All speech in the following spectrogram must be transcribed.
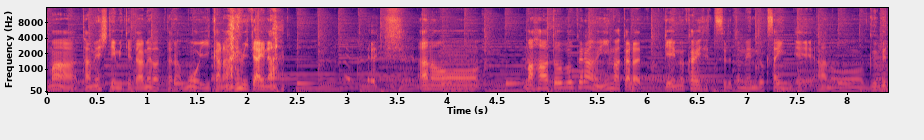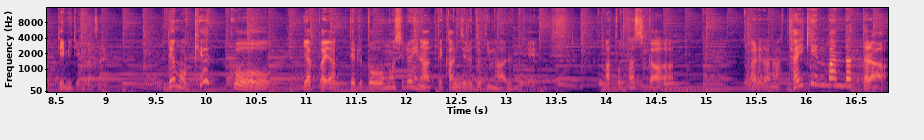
まあ試してみてダメだったらもういいかな みたいな。あのーまあハート・オブ・クラウン今からゲーム解説するとめんどくさいんであのーググってみてください。でも結構やっぱやってると面白いなって感じる時もあるんであと確かあれだな体験版だったら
